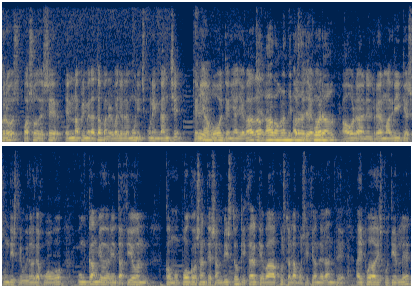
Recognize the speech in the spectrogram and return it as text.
Cross pasó de ser en una primera etapa en el Bayern de Múnich un enganche, tenía Sí. gol, tenía llegada, Llegaba un gran disparo desde fuera. Ahora en el Real Madrid, que es un distribuidor de juego, un cambio de orientación como pocos antes han visto, quizá el que va justo en la posición delante ahí pueda discutirle,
